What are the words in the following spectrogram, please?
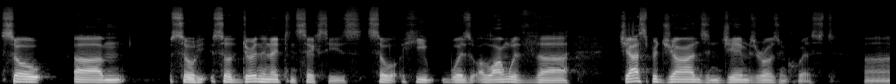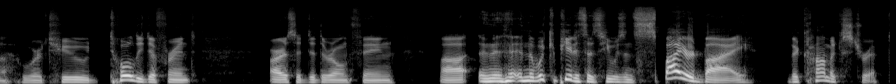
So, um, so so during the 1960s, so he was along with uh, Jasper Johns and James Rosenquist, uh, who were two totally different artists that did their own thing. Uh, and then in the Wikipedia says he was inspired by the comic strip.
